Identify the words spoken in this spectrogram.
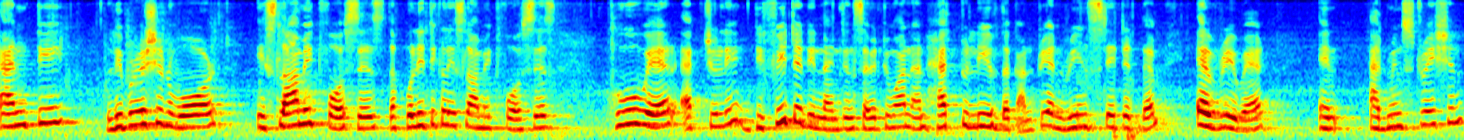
anti-liberation war Islamic forces, the political Islamic forces, who were actually defeated in 1971 and had to leave the country and reinstated them everywhere in administration,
